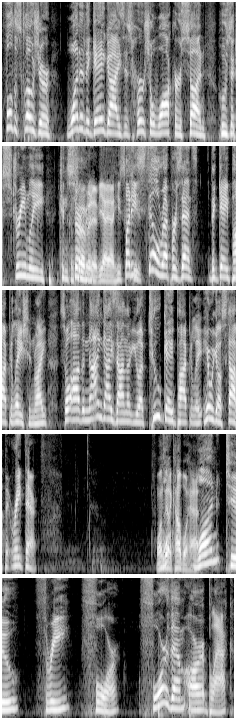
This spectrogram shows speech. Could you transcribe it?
full disclosure, one of the gay guys is Herschel Walker's son, who's extremely conservative. Conservative. Yeah, yeah. He's But he he's, still represents the gay population, right? So, out of the nine guys on there, you have two gay population. Here we go. Stop it right there. one's got a cowboy hat. One, two, three, four. Four of them are black.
